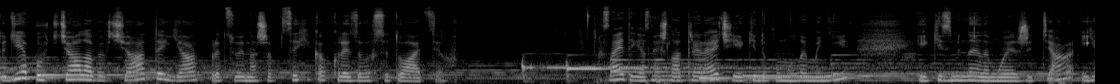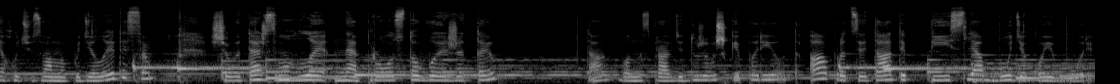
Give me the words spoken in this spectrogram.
Тоді я почала вивчати, як працює наша психіка в кризових ситуаціях. Знаєте, я знайшла три речі, які допомогли мені, які змінили моє життя, і я хочу з вами поділитися, що ви теж змогли не просто вижити, так, бо насправді дуже важкий період, а процвітати після будь-якої бурі.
